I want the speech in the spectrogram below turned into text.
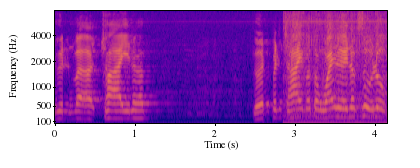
ขึ้นว่าชายนะครับ เกิดเป็นชายก็ต้องไว้เลยนักสู้ลูก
